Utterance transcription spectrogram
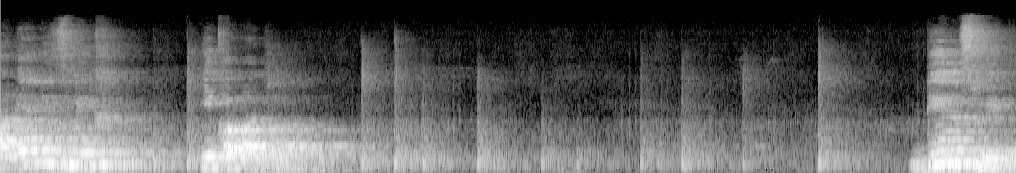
ऑर्गॅनिझमिक ecology deals with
